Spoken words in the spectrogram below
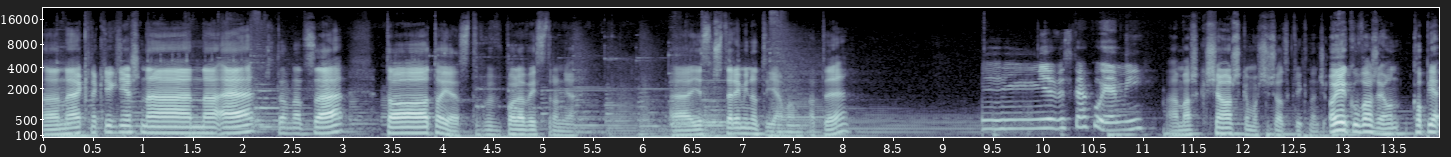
E, no jak klikniesz na, na E, czy tam na C, to, to jest, po lewej stronie. E, jest 4 minuty ja mam, a ty? Mm, Nie wyskakuje mi. A masz książkę, musisz odkliknąć. Ojej, uważaj, on kopie...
